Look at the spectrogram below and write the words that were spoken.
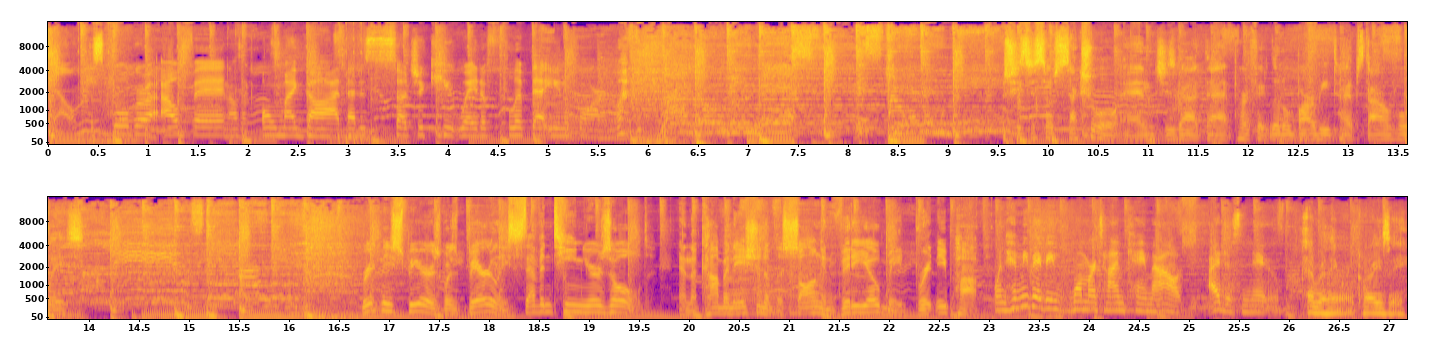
Tell me. The schoolgirl outfit, and I was like, oh my god, that is such a cute way to flip that uniform. She's just so sexual and she's got that perfect little Barbie type style voice. Britney Spears was barely 17 years old, and the combination of the song and video made Britney pop. When Hit Me Baby One More Time came out, I just knew. Everything went crazy.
